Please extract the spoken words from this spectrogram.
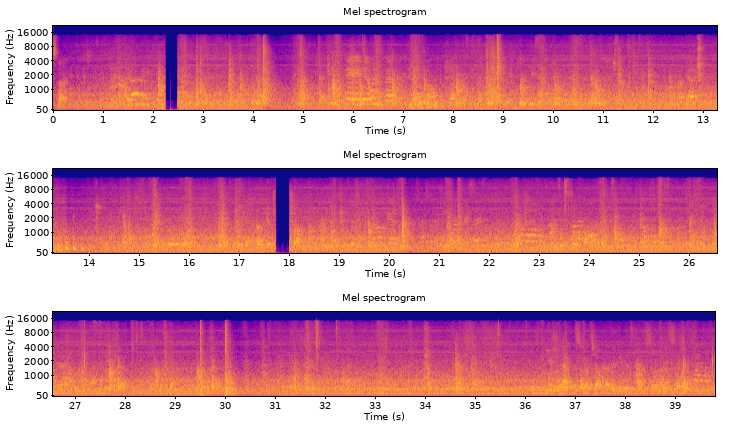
Star. Hey, that one's better. Okay. The beauty of having so much help, everything that's come so nicely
